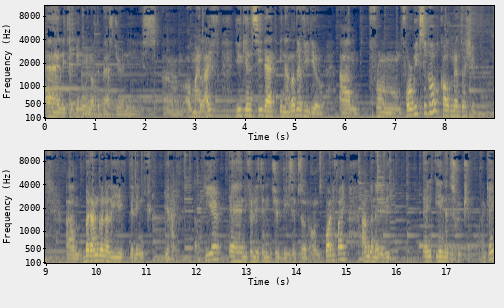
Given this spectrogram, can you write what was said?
And it has been one of the best journeys um, of my life. You can see that in another video um, from four weeks ago called mentorship um, but I'm gonna leave the link behind. Down here and if you're listening to this episode on Spotify I'm gonna leave it in, in the description okay?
